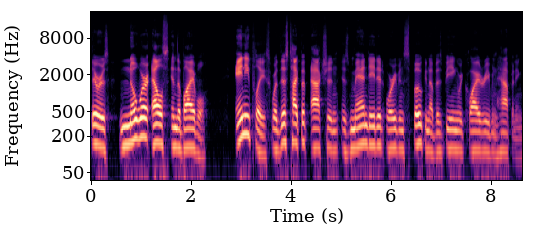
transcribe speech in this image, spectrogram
there is nowhere else in the Bible, any place where this type of action is mandated or even spoken of as being required or even happening.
